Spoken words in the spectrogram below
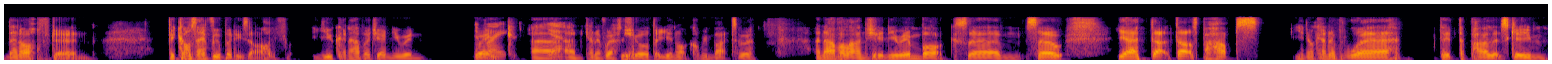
then often because everybody's off, you can have a genuine break, break. Uh, yeah. and kind of rest assured that you're not coming back to a, an avalanche in your inbox. Um, so, yeah, that that's perhaps you know kind of where the, the pilot scheme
